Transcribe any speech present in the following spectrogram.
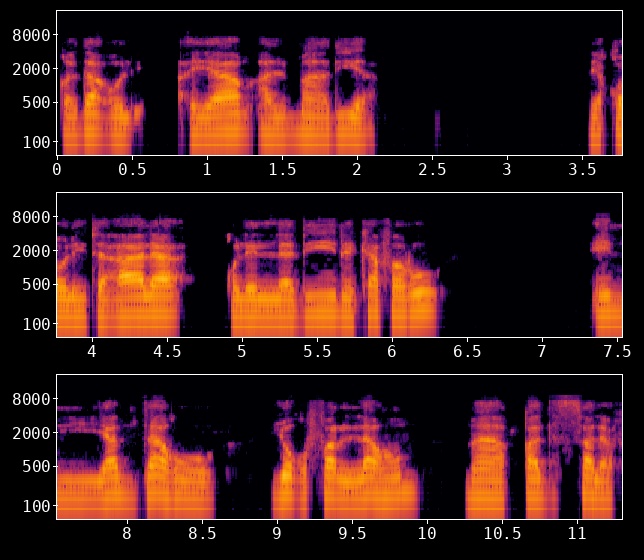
قضاء الأيام الماضية. لقوله تعالى قل الذين كفروا إن ينتهوا يغفر لهم ما قد سلف.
